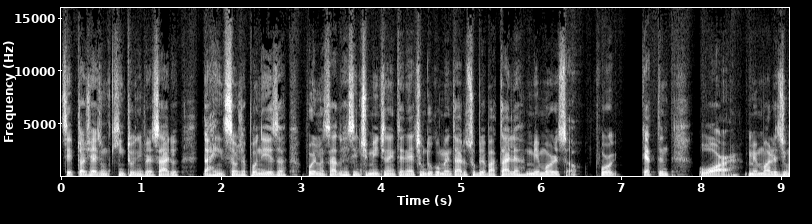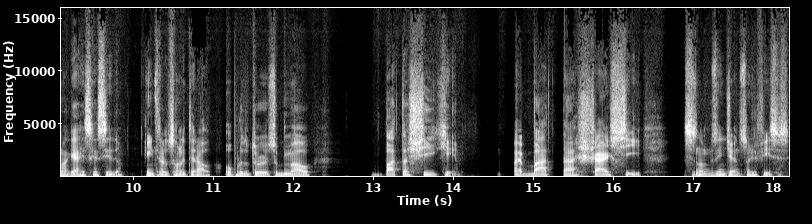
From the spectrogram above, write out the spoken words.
75 aniversário da rendição japonesa, foi lançado recentemente na internet um documentário sobre a batalha Memories of Forgotten War Memórias de uma Guerra Esquecida. Em tradução literal, o produtor submal Batashiki é Batacharshi. Esses nomes indianos são difíceis.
